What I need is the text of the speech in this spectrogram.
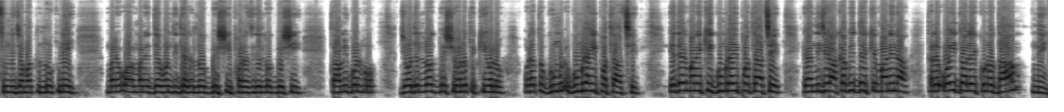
সুন্নি জামাত লোক নেই মানে ও মানে দেবন্দীদের লোক বেশি, ফরাজিদের লোক বেশি। তো আমি বলব যে ওদের লোক বেশি হলো তো কি হলো? ওরা তো গুম গুমরাহি পথে আছে। এদের মানে কি গুমরাহি পথে আছে? এরা নিজের আকাবিদদেরকে মানে না, তাহলে ওই দলের কোনো দাম নেই।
